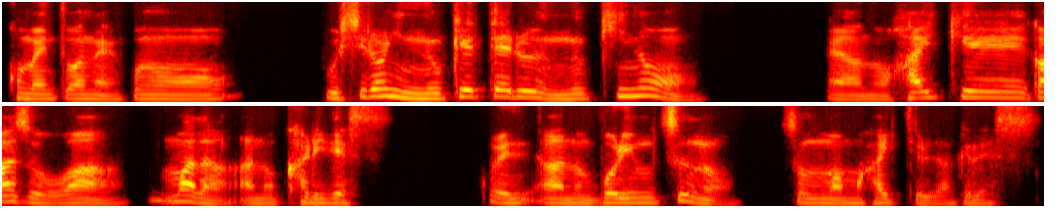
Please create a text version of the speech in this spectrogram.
コメントはね、この、後ろに抜けてる抜きの、あの、背景画像は、まだ、あの、仮です。これ、あの、ボリューム2のそのまま入ってるだけです。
